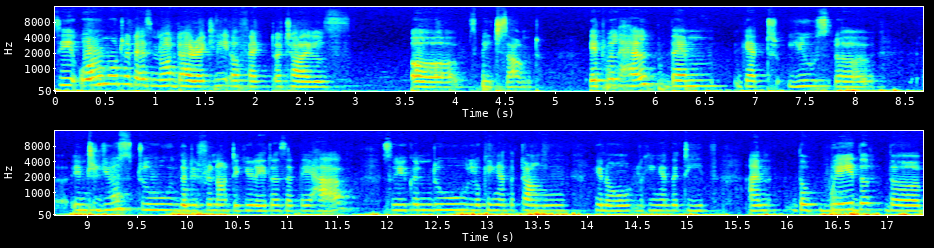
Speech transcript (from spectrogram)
See, oral oromotor does not directly affect a child's uh, speech sound. It will help them get used, uh, introduced to the different articulators that they have. So you can do looking at the tongue, you know, looking at the teeth, and the way the, the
